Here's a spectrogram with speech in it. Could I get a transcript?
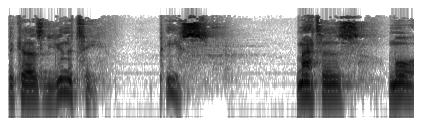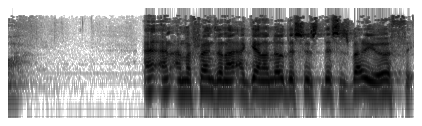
Because unity, peace matters more. And, and, and my friends, and I, again, I know this is, this is very earthy,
